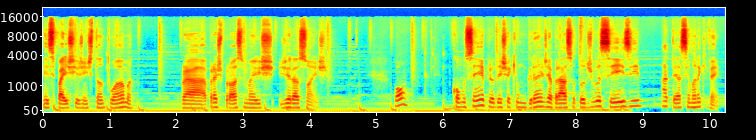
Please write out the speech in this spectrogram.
esse país que a gente tanto ama para as próximas gerações. Bom, como sempre, eu deixo aqui um grande abraço a todos vocês e até a semana que vem.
